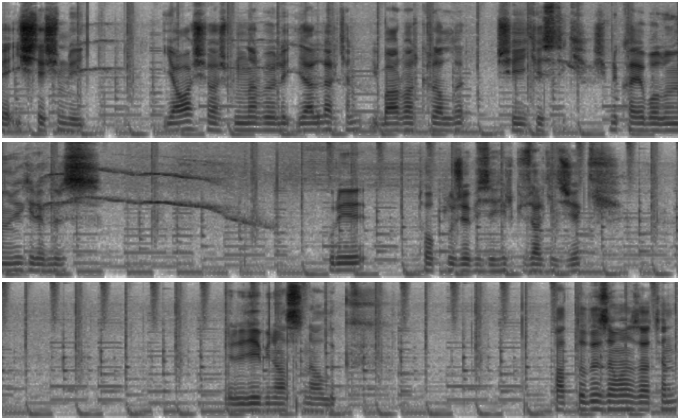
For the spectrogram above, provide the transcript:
Ve işte şimdi yavaş yavaş bunlar böyle ilerlerken bir barbar kralla şeyi kestik. Şimdi kaya balonuna girebiliriz. Buraya topluca bir zehir güzel gidecek. Belediye binasını aldık. Patladığı zaman zaten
